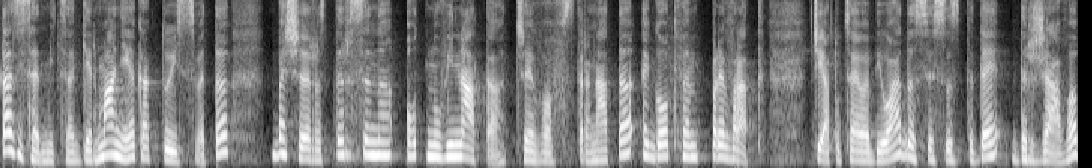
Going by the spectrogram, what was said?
Тази седмица Германия, както и света, беше разтърсена от новината, че в страната е готвен преврат, чиято цел е била да се създаде държава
